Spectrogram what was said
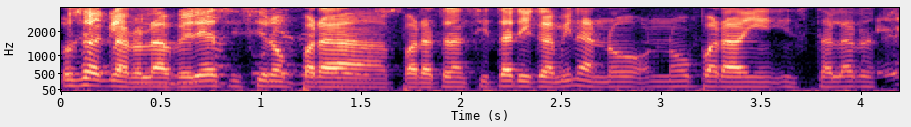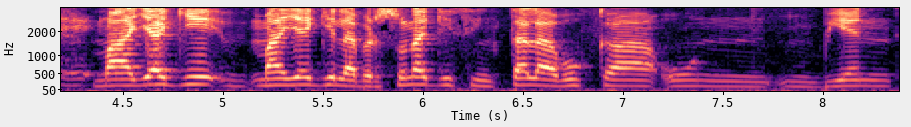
O sea, claro, las veredas se hicieron para, para transitar y caminar, no, no para in- instalar. Eh, más, allá que, más allá que la persona que se instala busca un, un bien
